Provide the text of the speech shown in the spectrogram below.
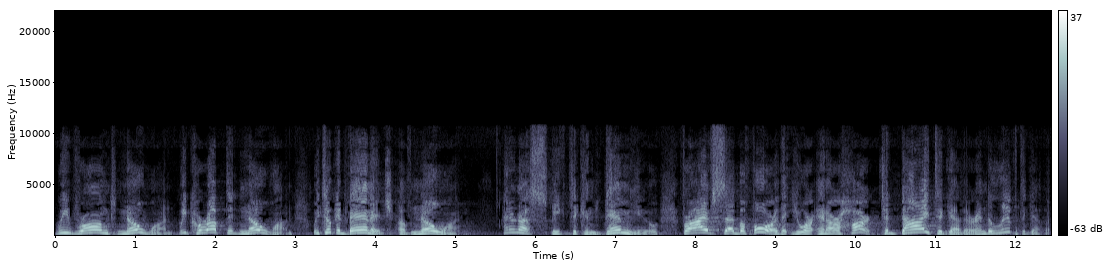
we wronged no one. We corrupted no one. We took advantage of no one. I do not speak to condemn you, for I have said before that you are in our heart to die together and to live together.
